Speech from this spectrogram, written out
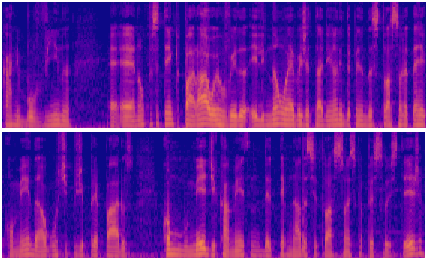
carne bovina. É, é, não que você tenha que parar, o Ayurveda ele não é vegetariano e dependendo da situação ele até recomenda alguns tipos de preparos como medicamento em determinadas situações que a pessoa esteja.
